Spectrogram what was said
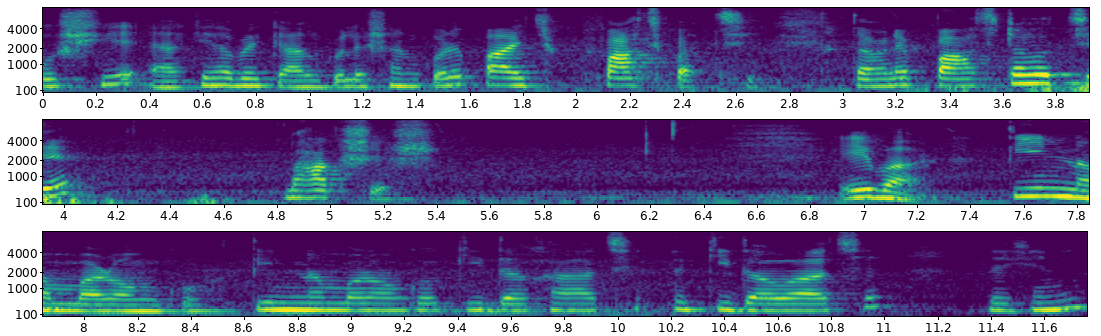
বসিয়ে একইভাবে ক্যালকুলেশন করে পাঁচ পাঁচ পাচ্ছি। তার মানে পাঁচটা হচ্ছে ভাগশেষ। এবার তিন নম্বর অঙ্ক, তিন নম্বর অঙ্ক কি দেখা আছে, কি দেওয়া আছে? দেখে নিই।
